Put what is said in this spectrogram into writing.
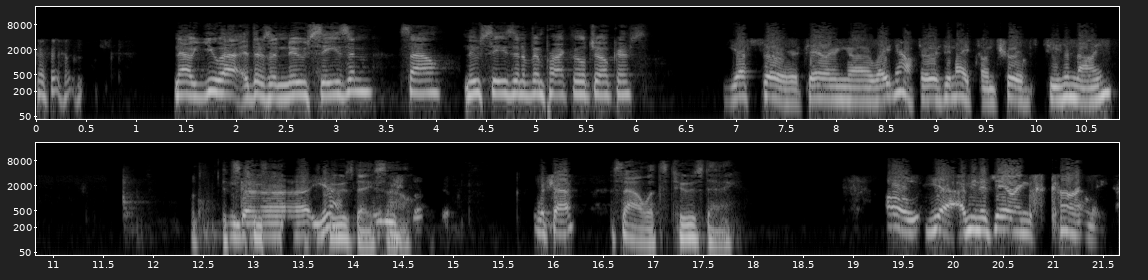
now you ha there's a new season, Sal? New season of Impractical Jokers? Yes, sir. It's airing uh, right now, Thursday nights on True, season nine. It's And, uh, yeah. Tuesday, Sal. What's that? Sal, it's Tuesday. Oh yeah, I mean it's airing currently.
